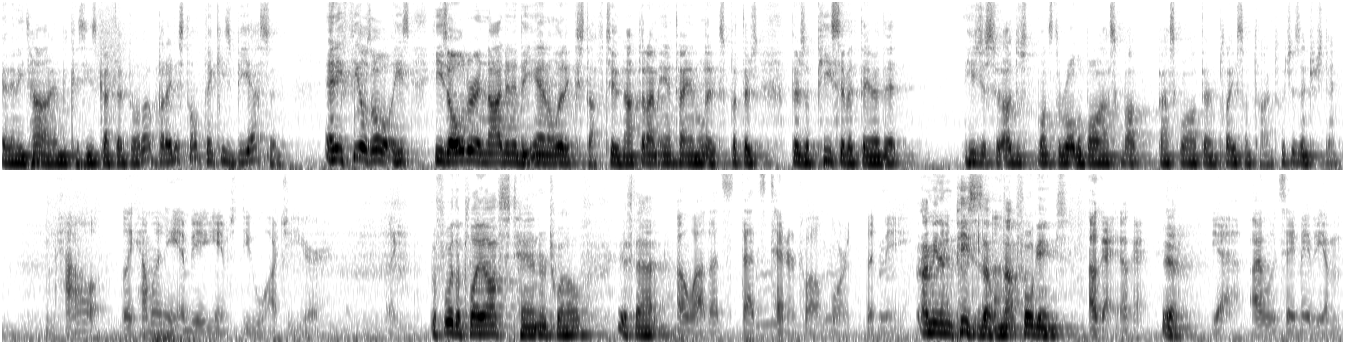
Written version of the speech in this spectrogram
at any time because he's got that built up but i just don't think he's bsing and he feels old he's he's older and not into the analytics stuff too. Not that i'm anti-analytics but there's there's a piece of it there that he just uh, just wants to roll the ball basketball basketball out there and play sometimes which is interesting. How like how many NBA games do you watch a year? Before the playoffs 10 or 12 if that oh wow, that's that's ten or twelve more than me. i mean in pieces of them not full games Okay, okay. yeah Yeah, I would say maybe I'm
